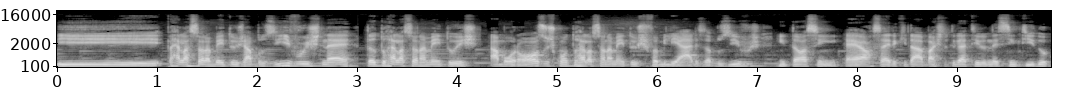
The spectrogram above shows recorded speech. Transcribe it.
e relacionamentos abusivos, né? Tanto relacionamentos amorosos quanto relacionamentos familiares abusivos. Então, assim, é uma série que dá bastante gatilho nesse sentido.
